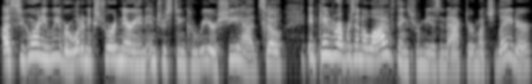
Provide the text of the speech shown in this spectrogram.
uh, Sigourney Weaver, what an extraordinary and interesting career she had. So it came to represent a lot of things for me as an actor much later.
